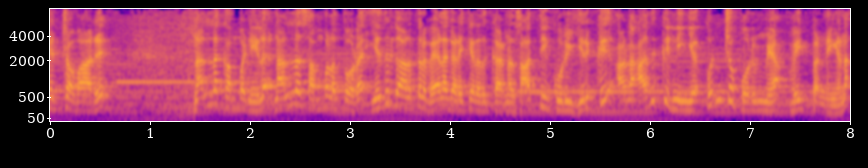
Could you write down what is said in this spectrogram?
ஏற்றவாறு நல்ல கம்பெனியில நல்ல சம்பளத்தோட எதிர்காலத்துல வேலை கிடைக்கிறதுக்கான சாத்தியக்கூறு இருக்கு. ஆனா அதுக்கு நீங்க கொஞ்சம் பொறுமையா வெயிட் பண்ணீங்கன்னா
